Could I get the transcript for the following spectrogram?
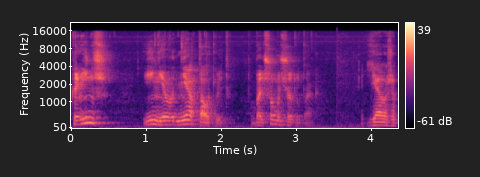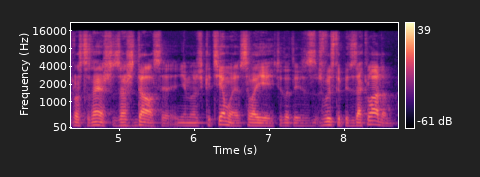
кринж и не, не отталкивает. По большому счету так. Я уже просто, знаешь, заждался немножечко темы своей, этой, выступить с докладом,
